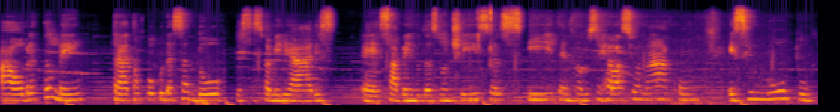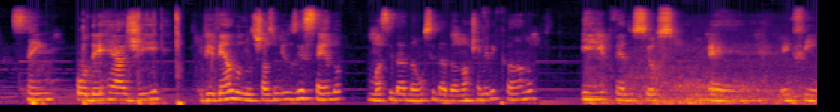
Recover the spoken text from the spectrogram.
a obra também trata um pouco dessa dor desses familiares é, sabendo das notícias e tentando se relacionar com esse luto sem poder reagir, vivendo nos Estados Unidos e sendo uma cidadã, um cidadão norte-americano e vendo seus, é, enfim,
